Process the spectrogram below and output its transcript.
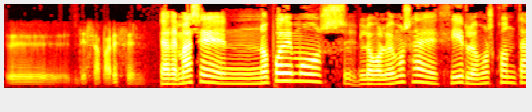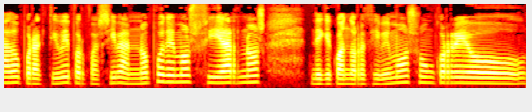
eh, desaparecen. Además, eh, no podemos, lo volvemos a decir, lo hemos contado por activa y por pasiva, no podemos fiarnos de que cuando recibimos un correo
